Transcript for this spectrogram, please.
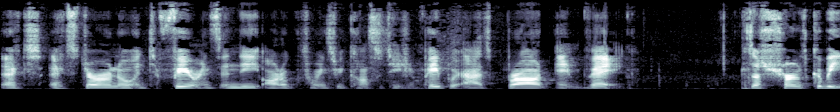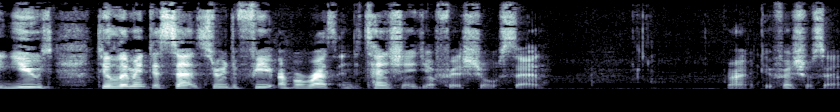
ex- external interference in the Article 23 consultation paper as broad and vague. Such terms could be used to limit dissent through the fear of arrest and detention, the official said. Right, the official said.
